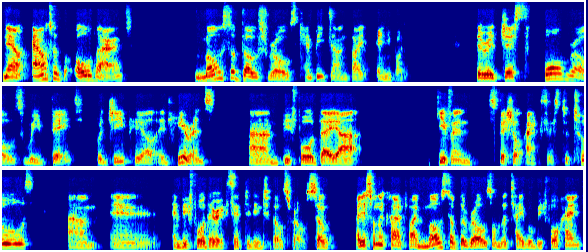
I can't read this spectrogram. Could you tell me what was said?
now, out of all that, most of those roles can be done by anybody. There are just four roles we vet for GPL adherence um, before they are given special access to tools um, and, and before they're accepted into those roles. So I just want to clarify most of the roles on the table beforehand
